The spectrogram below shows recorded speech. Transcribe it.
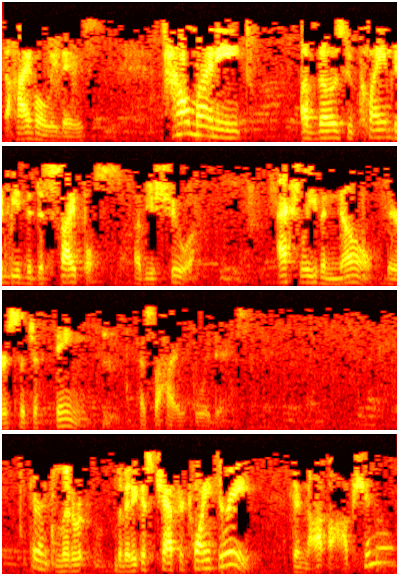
the high holy days. How many of those who claim to be the disciples of Yeshua actually even know there is such a thing as the high holy days? They're in Leviticus chapter 23. They're not optional.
